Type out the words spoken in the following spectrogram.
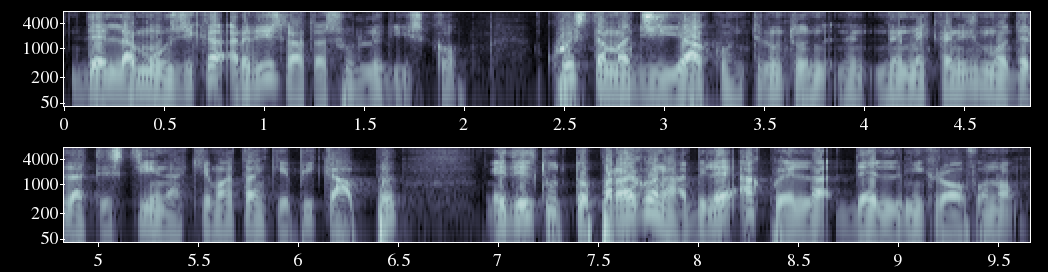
della musica registrata sul disco. Questa magia, contenuta nel meccanismo della testina chiamata anche pick-up, è del tutto paragonabile a quella del microfono.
